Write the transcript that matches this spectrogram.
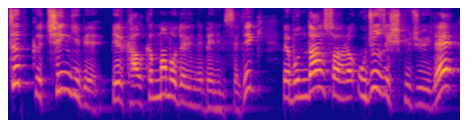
tıpkı Çin gibi bir kalkınma modelini benimsedik ve bundan sonra ucuz iş gücüyle,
